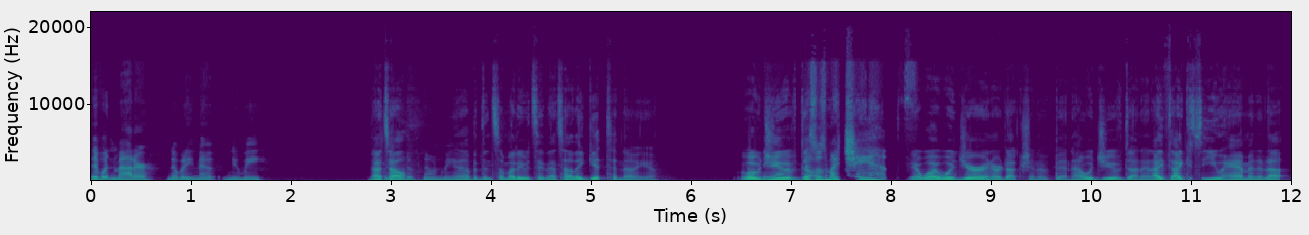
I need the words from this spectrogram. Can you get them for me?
It wouldn't matter. Nobody know, knew me. That's Nobody how. have known me. Yeah, but then somebody would say that's how they get to know you. What would you have done? This was my chance. Yeah, what would your introduction have been? How would you have done it? I I could see you hamming it up.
